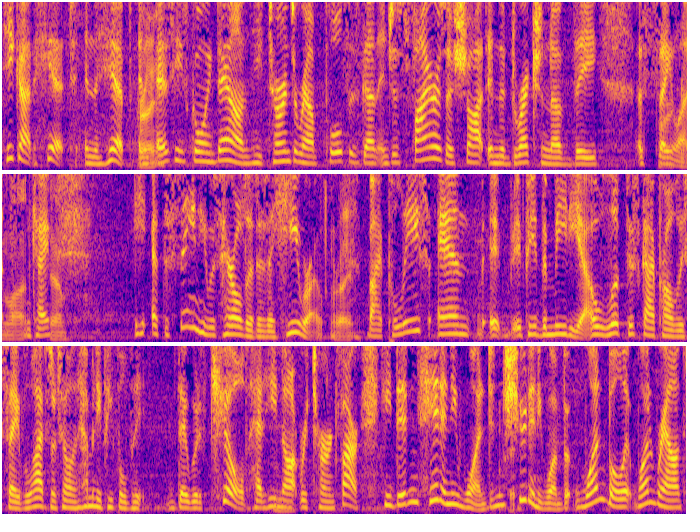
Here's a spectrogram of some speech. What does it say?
He got hit in the hip, and Right. as he's going down, he turns around, pulls his gun, and just fires a shot in the direction of the assailants. Okay. yeah. He, at the scene, he was heralded as a hero Right. by police and if he, the media. Oh, look, this guy probably saved lives. No telling how many people they, they would have killed had he mm-hmm. not returned fire. He didn't hit anyone, didn't shoot anyone, but one bullet, one round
